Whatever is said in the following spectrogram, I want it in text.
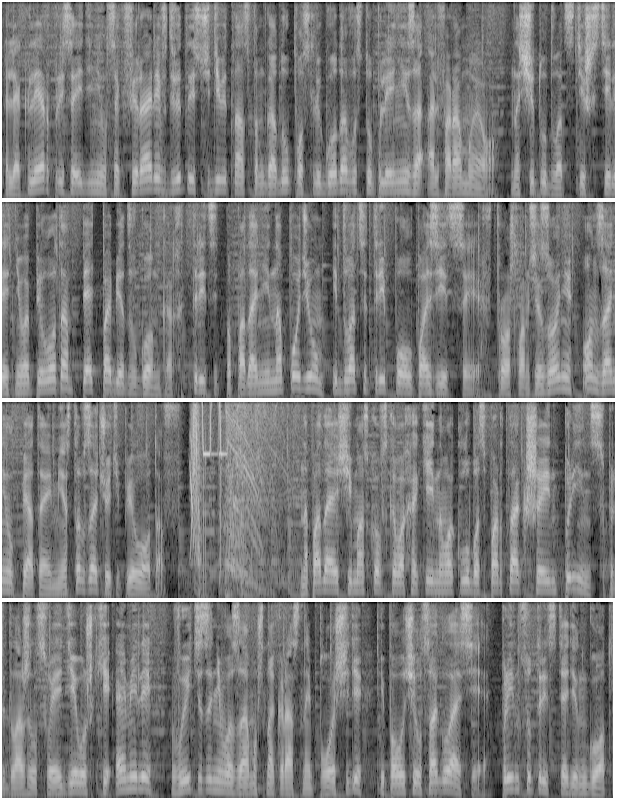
Леклер присоединился к Ferrari в 2019 году после года выступлений за Альфа-Ромео. На счету 26-летнего пилота 5 побед в гонках, 30 попаданий на подиум и 23 пол-позиции. В прошлом сезоне он занял пятое место в зачете пилотов. Нападающий московского хоккейного клуба «Спартак» Шейн Принц предложил своей девушке Эмили выйти за него замуж на Красной площади и получил согласие. Принцу 31 год.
